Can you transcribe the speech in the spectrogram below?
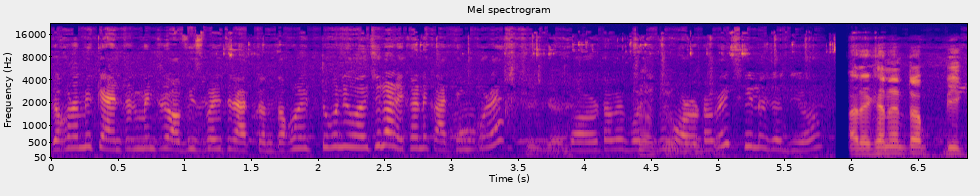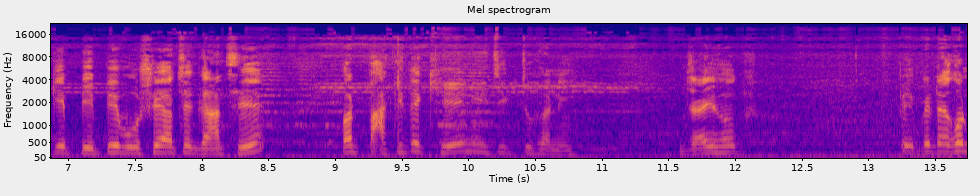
যখন আমি ক্যান্টনমেন্টের অফিস বাড়িতে রাখতাম তখন একটুখানি হয়েছিল আর এখানে কাটিং করে বড় টবে বসে বড় টবেই ছিল যদিও। আর এখানে একটা পেকে পেঁপে বসে আছে গাছে। বাট পাখিতে খেয়ে নিয়েছি একটুখানি। যাই হোক পেঁপেটা এখন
